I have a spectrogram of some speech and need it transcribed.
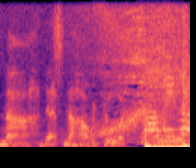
Nah, that's not how we do it.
